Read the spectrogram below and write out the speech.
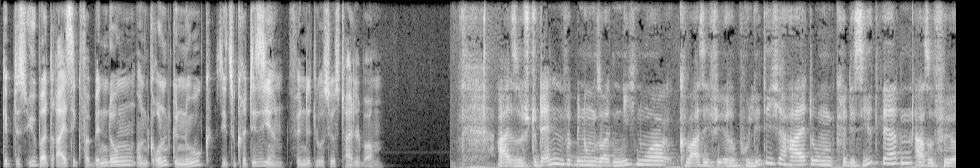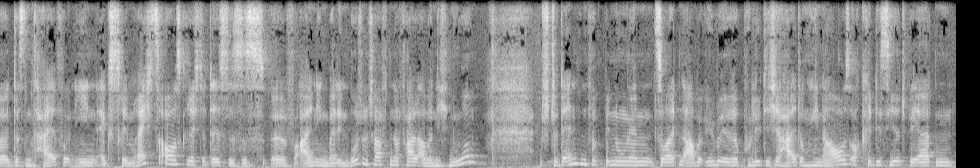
gibt es über 30 Verbindungen und Grund genug, sie zu kritisieren, findet Lucius Teitelbaum. Also Studentenverbindungen sollten nicht nur quasi für ihre politische Haltung kritisiert werden, also für dass ein Teil von ihnen extrem rechts ausgerichtet ist. Das ist äh, vor allen Dingen bei den Burschenschaften der Fall, aber nicht nur. Studentenverbindungen sollten aber über ihre politische Haltung hinaus auch kritisiert werden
